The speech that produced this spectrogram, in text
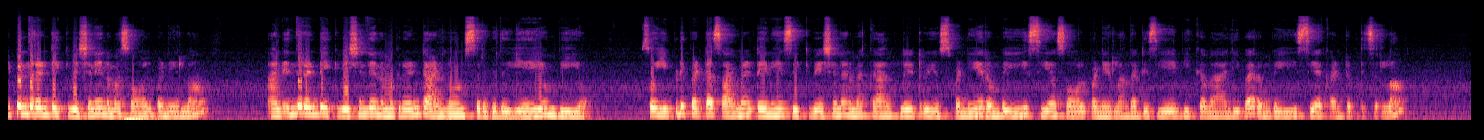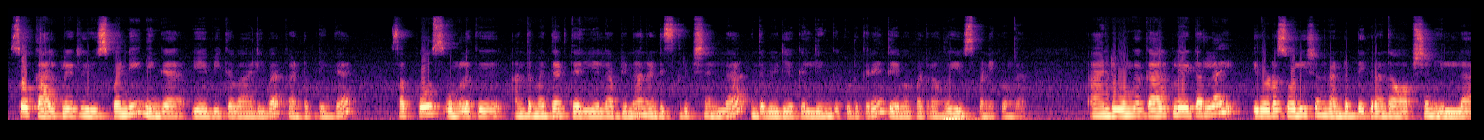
இப்போ இந்த ரெண்டு இக்குவேஷனையும் நம்ம சால்வ் பண்ணிடலாம். அண்ட் இந்த ரெண்டு இக்குவேஷன்லேயே நமக்கு ரெண்டு அன்னோன்ஸ் இருக்குது ஏயும் பியும் ஸோ இப்படிப்பட்ட சைமல்டேனியஸ் ஈக்குவேஷனை நம்ம கால்குலேட்டர் யூஸ் பண்ணி ரொம்ப ஈஸியாக சால்வ் பண்ணிடலாம். தட் இஸ் ஏபிக்க வேல்யூவை ரொம்ப ஈஸியாக கண்டுபிடிச்சிடலாம். ஸோ கால்குலேட்டர் யூஸ் பண்ணி நீங்கள் ஏபிக்க வேல்யூவை கண்டுபிடிங்க. சப்போஸ் உங்களுக்கு அந்த மெத்தட் தெரியலை அப்படின்னா நான் டிஸ்கிரிப்ஷனில் இந்த வீடியோக்கு லிங்க் கொடுக்குறேன். தேவைப்படுறவங்க யூஸ் பண்ணிக்கோங்க. அண்ட் உங்கள் கால்குலேட்டரில் இதோட சொல்யூஷன் கண்டுபிடிக்கிற அந்த ஆப்ஷன் இல்லை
